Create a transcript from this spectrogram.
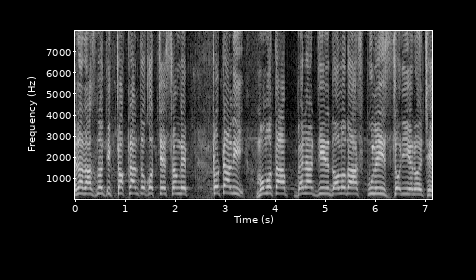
এরা রাজনৈতিক চক্রান্ত করছে। এর সঙ্গে টোটালি মমতা ব্যানার্জির দলদাস পুলিশ জড়িয়ে রয়েছে।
